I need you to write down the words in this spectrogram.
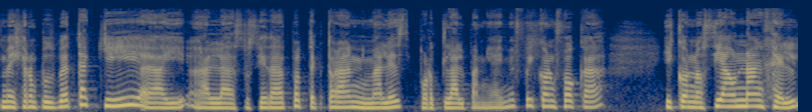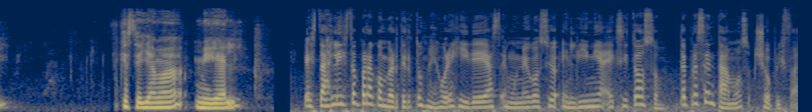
Me dijeron, pues vete aquí a, a la Sociedad Protectora de Animales por Tlalpan. Y ahí me fui con Foca y conocí a un ángel que se llama Miguel. ¿Estás listo para convertir tus mejores ideas en un negocio en línea exitoso? Te presentamos Shopify.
